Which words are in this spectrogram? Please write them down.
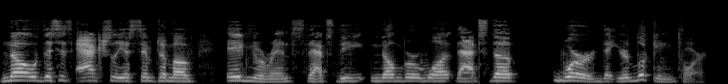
No, this is actually a symptom of ignorance. That's the number one. That's the word that you're looking for.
